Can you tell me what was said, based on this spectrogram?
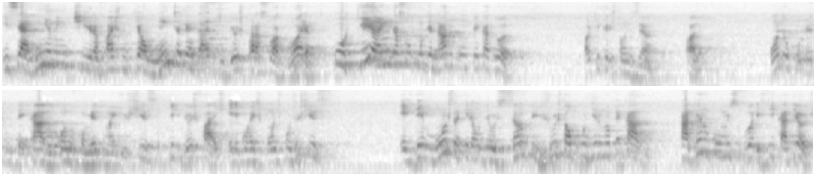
E se a minha mentira faz com que aumente a verdade de Deus para a sua glória, por que ainda sou condenado como pecador? Olha o que, que eles estão dizendo. Olha, quando eu cometo um pecado ou quando eu cometo uma injustiça, o que, que Deus faz? Ele corresponde com justiça. Ele demonstra que ele é um Deus santo e justo ao punir o meu pecado. Está vendo como isso glorifica a Deus?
